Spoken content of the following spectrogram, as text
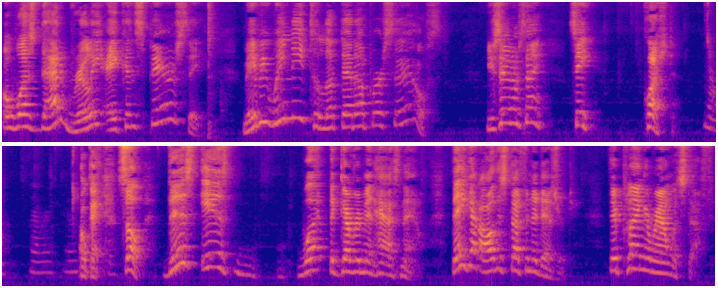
Or was that really a conspiracy? Maybe we need to look that up ourselves. You see what I'm saying? See, question. No. Okay, so this is what the government has now. They got all this stuff in the desert. They're playing around with stuff.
